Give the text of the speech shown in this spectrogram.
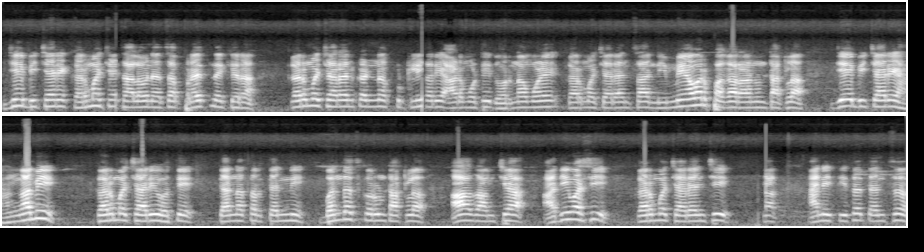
जे बिचारे कर्मचारी चालवण्याचा प्रयत्न केला कर्मचाऱ्यांकडनं कुठली तरी आडमोठी धोरणामुळे कर्मचाऱ्यांचा निम्म्यावर पगार आणून टाकला. जे बिचारे हंगामी कर्मचारी होते त्यांना तर त्यांनी बंदच करून टाकलं. आज आमच्या आदिवासी कर्मचाऱ्यांची आणि तिथं त्यांचं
